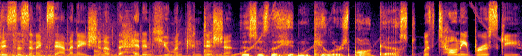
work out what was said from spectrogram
This is an examination of the hidden human condition. This is the Hidden Killers podcast with Tony Brueski.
